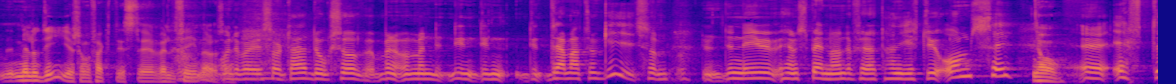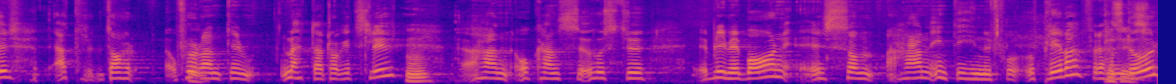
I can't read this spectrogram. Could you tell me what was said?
melodier som faktiskt är väldigt fina. Och så. Och det var ju sorgligt att han dog så, men, men din, din, din dramaturgi, som, den är ju hemskt spännande för att han gifte ju om sig Ja. eh, efter att ta, förhållandet till Märta har tagit slut. Han och hans hustru blir med barn eh, som han inte hinner få uppleva för Precis. han dör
